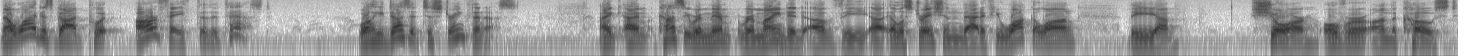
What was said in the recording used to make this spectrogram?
Now, why does God put our faith to the test? Well, He does it to strengthen us. I, am constantly remem- reminded of the uh, illustration that if you walk along the uh, shore over on the coast,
